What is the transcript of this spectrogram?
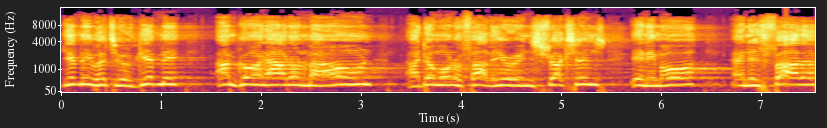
Give me what you'll give me. I'm going out on my own. I don't want to follow your instructions anymore. And his father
